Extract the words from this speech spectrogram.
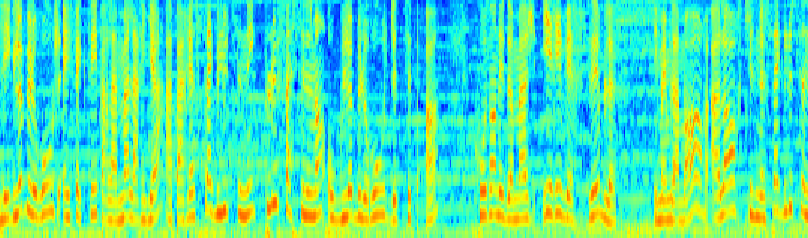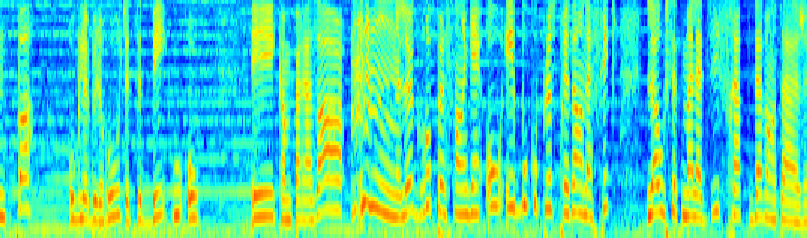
les globules rouges infectés par la malaria apparaissent s'agglutiner plus facilement aux globules rouges de type A, causant des dommages irréversibles et même la mort, alors qu'ils ne s'agglutinent pas aux globules rouges de type B ou O. Et comme par hasard, le groupe sanguin O est beaucoup plus présent en Afrique, là où cette maladie frappe davantage.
